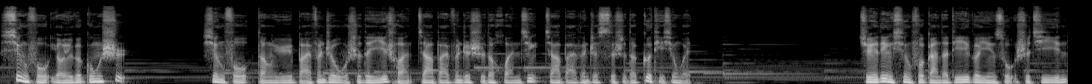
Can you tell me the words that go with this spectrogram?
幸福有一个公式：幸福等于百分之五十的遗传加百分之十的环境加百分之四十的个体行为。决定幸福感的第一个因素是基因，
